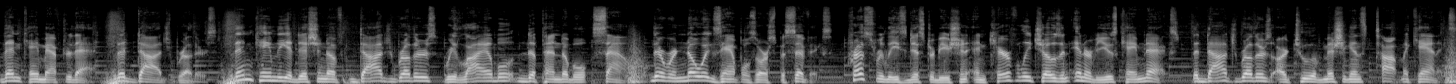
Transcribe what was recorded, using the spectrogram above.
then came after that. The Dodge Brothers. Then came the addition of Dodge Brothers Reliable, Dependable Sound. There were no examples or specifics. Press release distribution and carefully chosen interviews came next. The Dodge Brothers are two of Michigan's top mechanics.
